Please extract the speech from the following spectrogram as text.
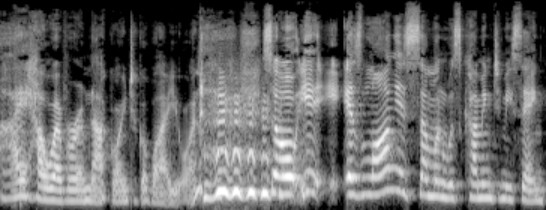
I, however, am not going to go buy you one. so it, as long as someone was coming to me saying,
